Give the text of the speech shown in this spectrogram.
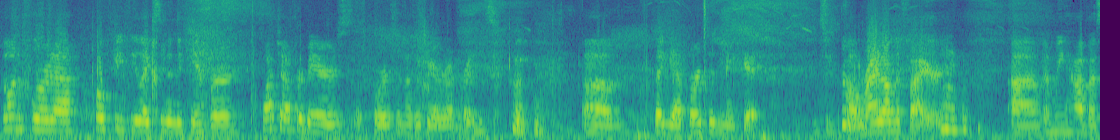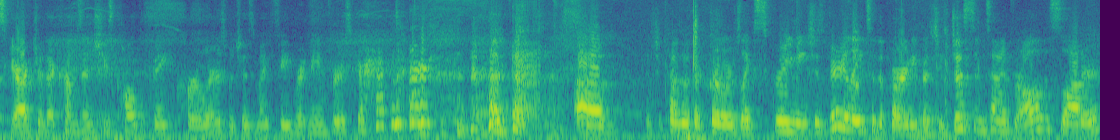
going to Florida. Hope Fifi likes it in the camper. Watch out for bears, of course, another bear reference. um, but yeah, Bert didn't make it. She fell right on the fire. Um, and we have a scare actor that comes in. She's called Big Curlers, which is my favorite name for a scare actor. um, and she comes with her curlers like screaming. She's very late to the party, but she's just in time for all of the slaughter.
